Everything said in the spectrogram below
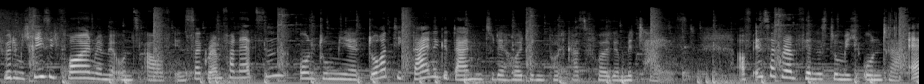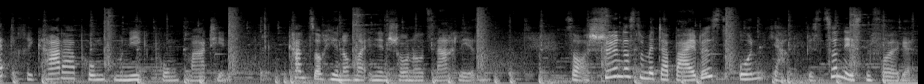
Würde mich riesig freuen, wenn wir uns auf Instagram vernetzen und du mir dort die, deine Gedanken zu der heutigen Podcast-Folge mitteilst. Auf Instagram findest du mich unter ricarda.monique.martin. Kannst du auch hier nochmal in den Show Notes nachlesen. So, schön, dass du mit dabei bist und ja, bis zur nächsten Folge.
